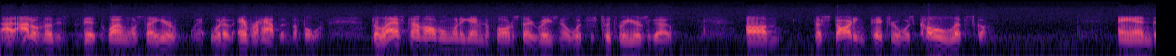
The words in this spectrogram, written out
I, I don't know this, this, what I'm going to say here would have ever happened before. The last time Auburn won a game in the Florida State Regional, which was two three years ago, um, the starting pitcher was Cole Lipscomb. And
